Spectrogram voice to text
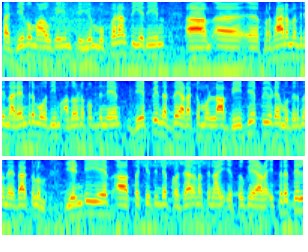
സജീവമാവുകയും ചെയ്യും. മുപ്പതാം തീയതിയും പ്രധാനമന്ത്രി നരേന്ദ്രമോദിയും അതോടൊപ്പം തന്നെ ജെ പി നദ്ദ അടക്കമുള്ള ബി ജെ പിയുടെ മുതിർന്ന നേതാക്കളും എൻ ഡി എ സഖ്യത്തിന്റെ പ്രചാരണത്തിനായി എത്തുകയാണ്. ഇത്തരത്തിൽ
